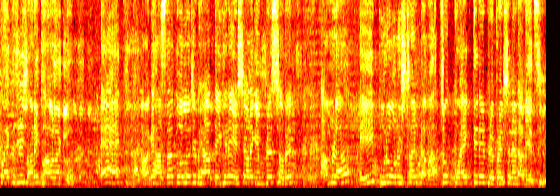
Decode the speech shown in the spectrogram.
কয়েকটা জিনিস অনেক ভালো লাগল। এক, আমাকে বলল যে এসে অনেক ইমপ্রেস হবেন। আমরা এই পুরো অনুষ্ঠানটা মাত্র কয়েকদিনের প্রিপারেশনে নামিয়েছি।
